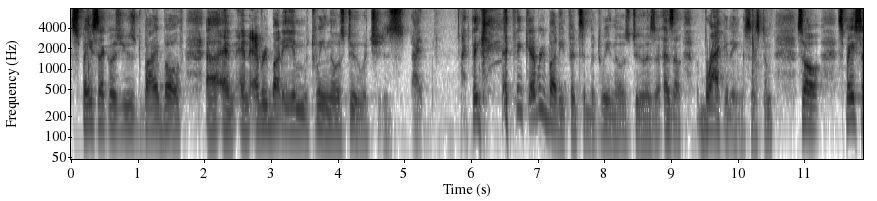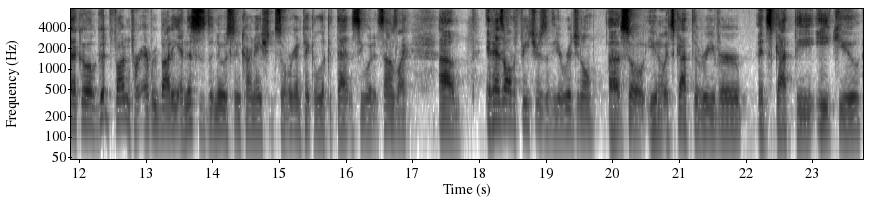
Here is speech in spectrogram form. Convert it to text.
Space Echoes used by both, uh, and and everybody in between those two, which is I I think I think everybody fits in between those two as a, as a bracketing system. So Space Echo, good fun for everybody, and this is the newest incarnation. So we're going to take a look at that and see what it sounds like. Um, it has all the features of the original. Uh, so you know, it's got the reverb, it's got the EQ,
